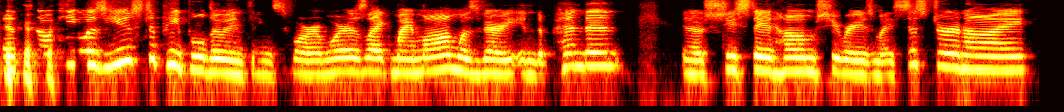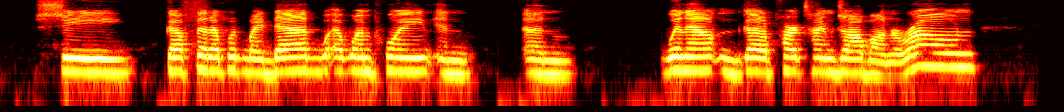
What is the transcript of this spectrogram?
and so he was used to people doing things for him. Whereas like my mom was very independent. You know, she stayed home. She raised my sister and I. She got fed up with my dad at one point and and went out and got a part-time job on her own.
